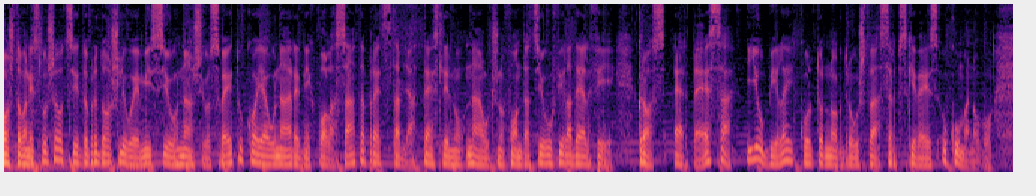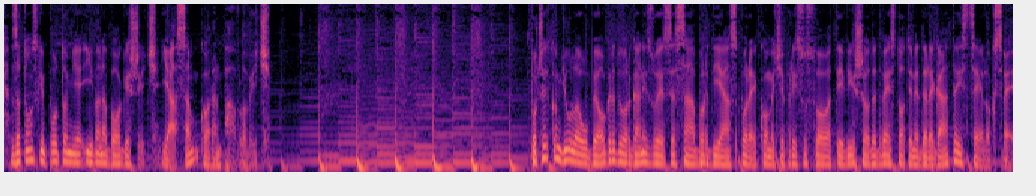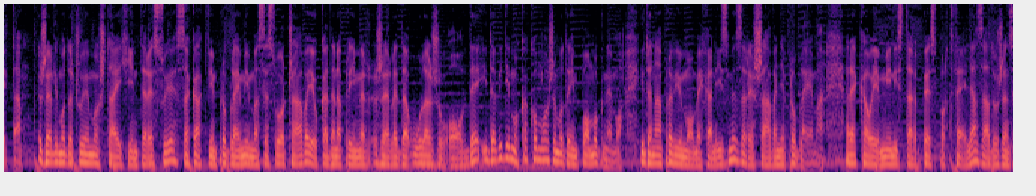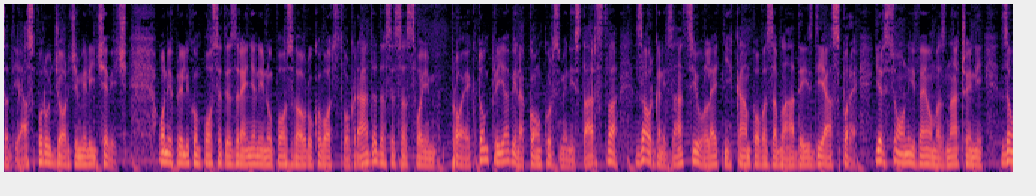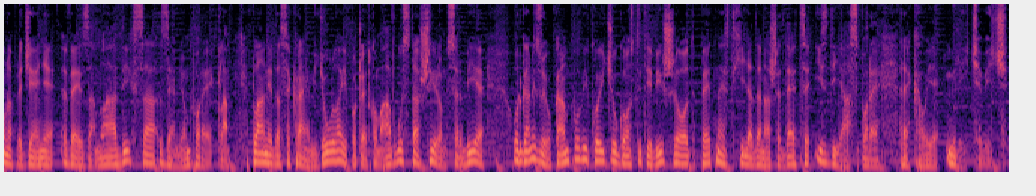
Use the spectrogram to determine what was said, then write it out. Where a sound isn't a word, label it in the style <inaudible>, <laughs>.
Poštovani slušalci, dobrodošli u emisiju Naši u svetu koja u narednih pola sata predstavlja Teslinu naučnu fondaciju u Filadelfiji kroz RTS-a i jubilej Kulturnog društva Srpski vez u Kumanovu. Za tonskim pultom je Ivana Bogešić, ja sam Goran Pavlović. Početkom jula u Beogradu organizuje se sabor dijaspore kome će prisustvovati više od 200 delegata iz celog sveta. Želimo da čujemo šta ih interesuje, sa kakvim problemima se suočavaju kada, na primjer, žele da ulažu ovde i da vidimo kako možemo da im pomognemo i da napravimo mehanizme za rešavanje problema, rekao je ministar bez portfelja zadužen za dijasporu Đorđe Milićević. On je prilikom posete Zrenjaninu pozvao rukovodstvo grada da se sa svojim projektom prijavi na konkurs ministarstva za organizaciju letnjih kampova kampova za mlade iz dijaspore, jer su oni veoma značajni za unapređenje veza mladih sa zemljom porekla. Plan je da se krajem jula i početkom avgusta širom Srbije organizuju kampovi koji će ugostiti više od 15.000 naše dece iz dijaspore, rekao je Milićević.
